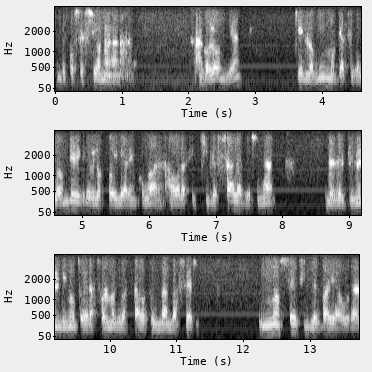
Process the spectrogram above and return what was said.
de posesión a Colombia, que es lo mismo que hace Colombia, y creo que los puede llegar a incomodar. Ahora, si Chile sale a presionar desde el primer minuto de la forma que lo está acostumbrando a hacer, no sé si les vaya a durar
